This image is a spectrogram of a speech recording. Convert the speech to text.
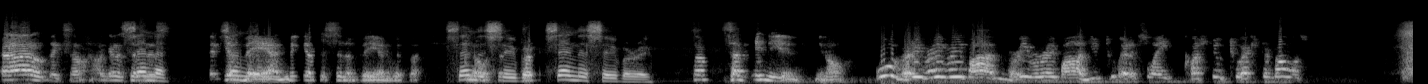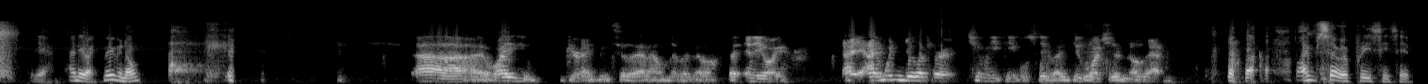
I don't think so. I'm gonna send, Send this. Maybe a send the- van. Maybe I have to send a van with a, Send No, the Subaru. Send the Subaru. some some Indian. You know. Oh, very, very, very bad. Very, very bad. You two minutes late. Cost you two extra dollars. Yeah. Anyway, moving on. Uh, why you drag me through that, I'll never know. But anyway, I, I wouldn't do it for too many people, Steve. I do want you to know that. I'm so appreciative.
